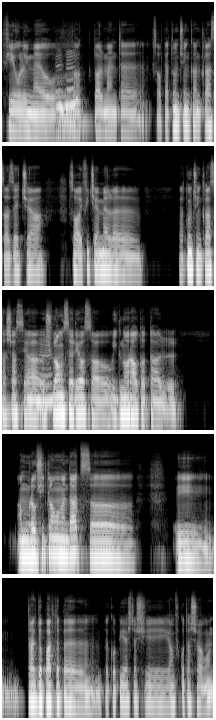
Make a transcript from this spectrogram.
fiului meu uh-huh. actualmente, sau pe atunci încă în clasa 10-a, sau ai fiicei mele pe atunci în clasa 6 uh-huh. Mhm. își luau în serios sau ignorau total. Am reușit la un moment dat să îi trag deoparte pe, pe copiii ăștia și am făcut așa un,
